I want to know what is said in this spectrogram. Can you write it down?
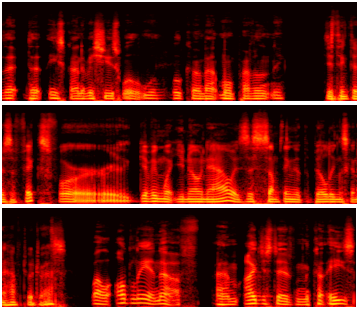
that, that these kind of issues will, will, will come about more prevalently. Do you think there's a fix for giving what you know now? Is this something that the building's going to have to address? Well, oddly enough, um, I just heard from the he's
